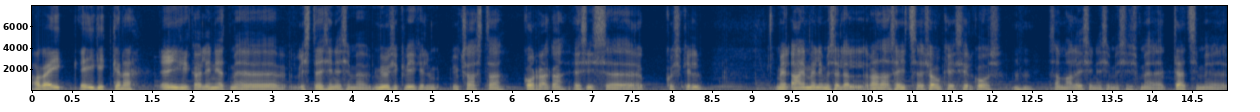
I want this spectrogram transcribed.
aga ei, Eigikene, Eigiga oli nii, et me vist esinesime Music Weekil üks aasta korraga ja siis äh, kuskil meil, me olime sellel Rada seitse showcase'il koos, Mhm. samal esinesime, siis me teadsime,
